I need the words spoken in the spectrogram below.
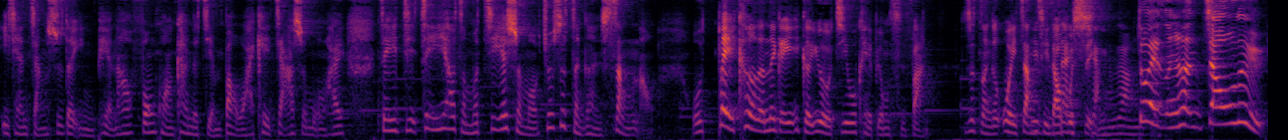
以前讲师的影片，然后疯狂看的简报，我还可以加什么？我还这一节这一页要怎么接什么？就是整个很上脑。我备课的那个一个月，我几乎可以不用吃饭，就整个胃胀气到不行对，整个很焦虑。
